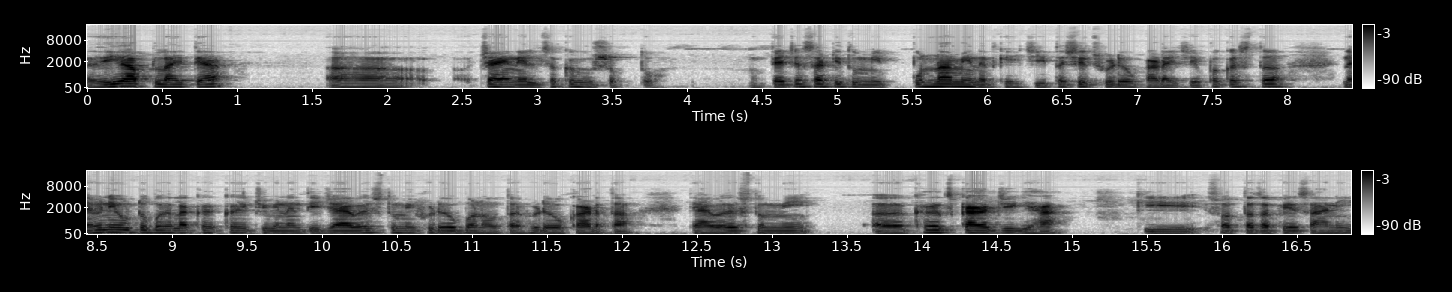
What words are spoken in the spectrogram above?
रिअप्लाय त्या चॅनेलचं करू शकतो. त्याच्यासाठी तुम्ही पुन्हा मेहनत घ्यायची तसेच व्हिडिओ काढायचे. फक्त नवीन यूट्यूबरला करायची विनंती ज्यावेळेस तुम्ही व्हिडिओ बनवता व्हिडिओ काढता त्यावेळेस तुम्ही खरंच काळजी घ्या की स्वतःचा फेस आणि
